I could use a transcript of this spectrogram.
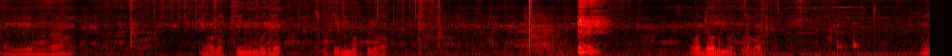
और ये वाला ये वाला तीन नंबर है। इसको तीन नंबर पे लगाओ वो दो नंबर पे लगाओ नहीं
